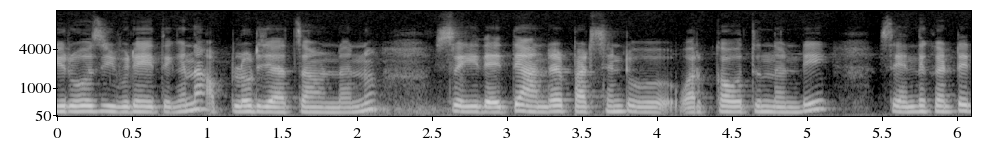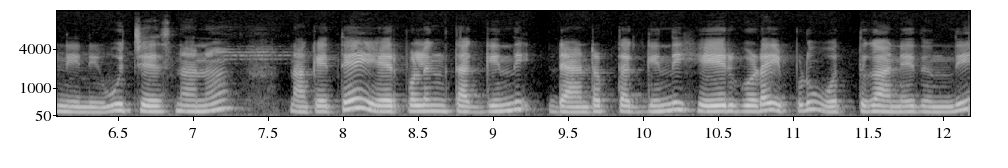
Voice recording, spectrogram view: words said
ఈరోజు ఈ వీడియో అయితే కానీ అప్లోడ్ చేస్తూ ఉన్నాను. సో ఇదైతే హండ్రెడ్ పర్సెంట్ వర్క్ అవుతుందండి. సో ఎందుకంటే నేను యూజ్ చేసినాను. నాకైతే హెయిర్ పోలింగ్ తగ్గింది డాండ్రప్ తగ్గింది హెయిర్ కూడా ఇప్పుడు ఒత్తుగా అనేది ఉంది.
